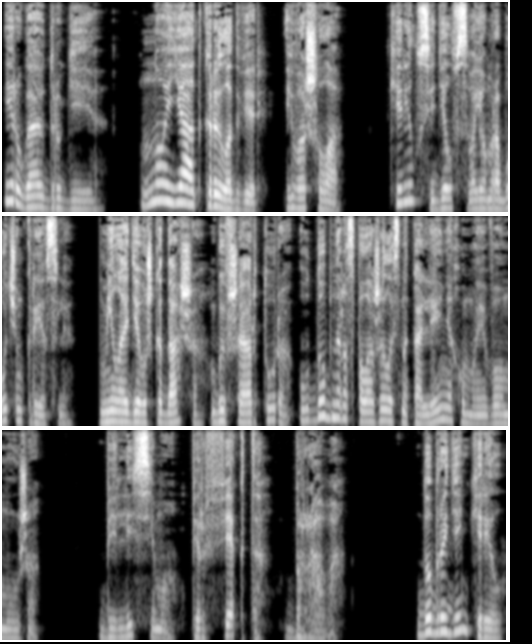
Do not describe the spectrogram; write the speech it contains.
и ругают другие. Но я открыла дверь и вошла. Кирилл сидел в своем рабочем кресле, Милая девушка Даша, бывшая Артура, удобно расположилась на коленях у моего мужа. Белиссимо, перфекто, браво. Добрый день, Кирилл.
